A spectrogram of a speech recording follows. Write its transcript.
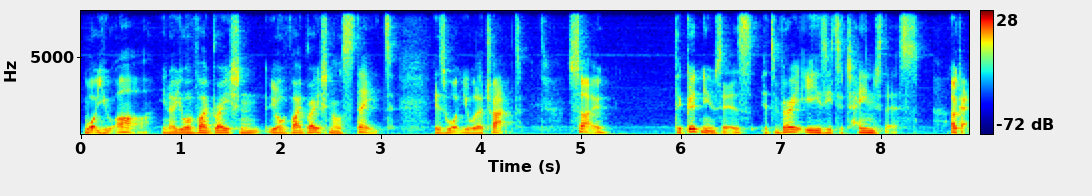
what you are. You know, your vibration, your vibrational state is what you will attract. So, the good news is it's very easy to change this. Okay,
